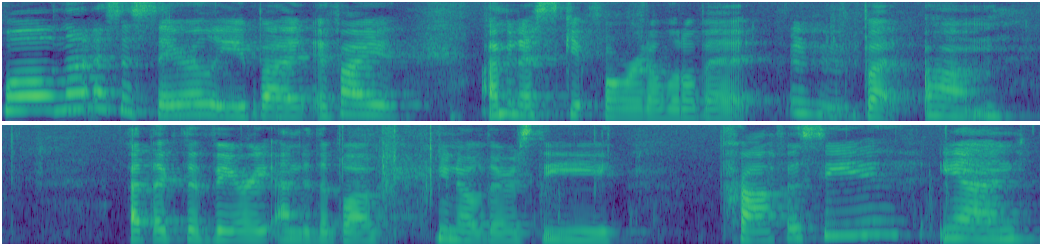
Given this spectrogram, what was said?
Well, not necessarily, but if I, I'm going to skip forward a little bit. Mm-hmm. But um, at like the very end of the book, you know, there's the prophecy, and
